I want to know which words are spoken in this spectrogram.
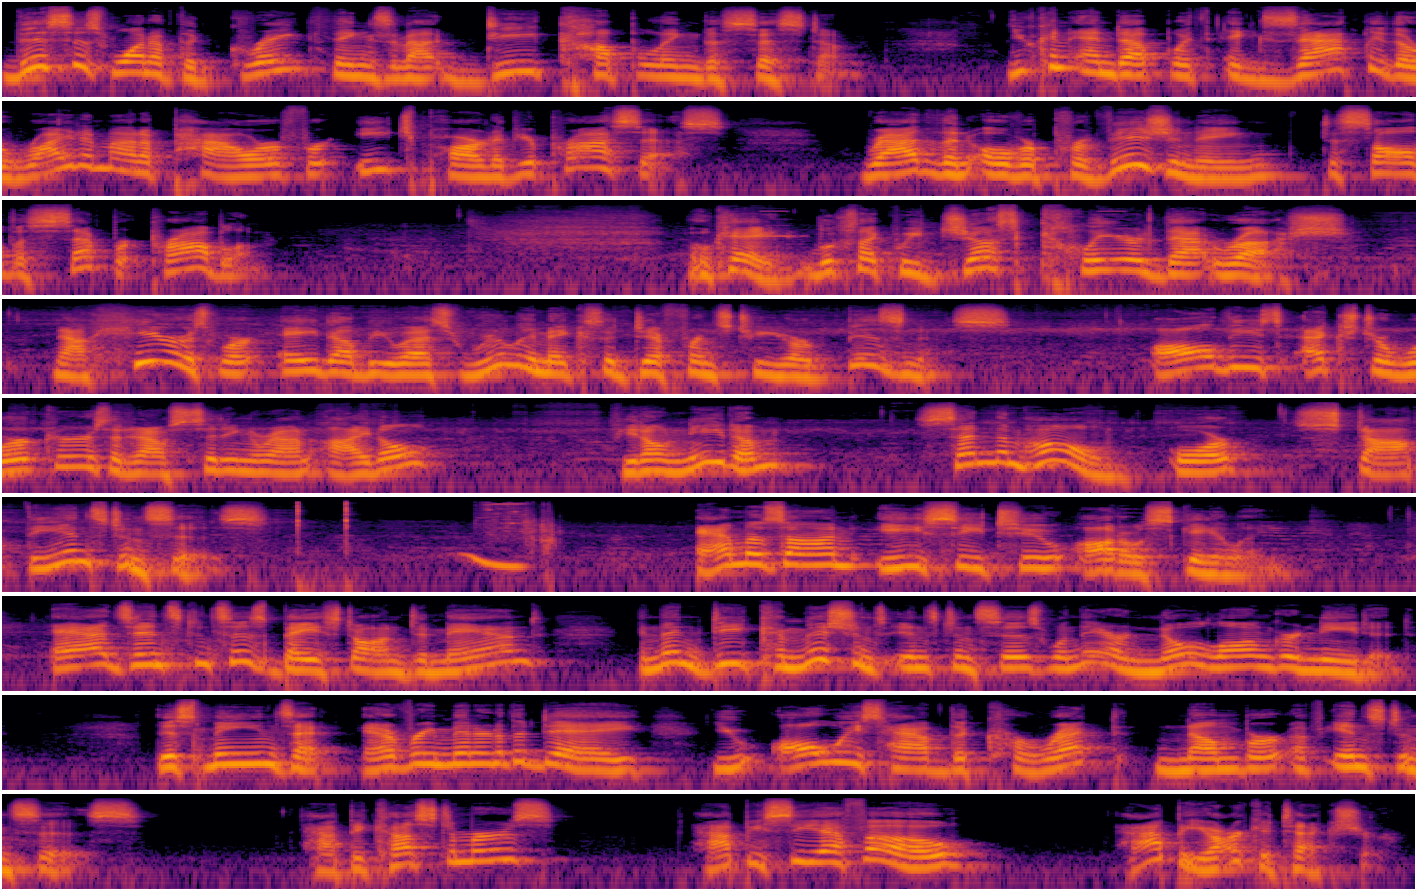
This is one of the great things about decoupling the system. you can end up with exactly the right amount of power for each part of your process, rather than over provisioning to solve a separate problem. Okay, looks like we just cleared that rush. Now here's where AWS really makes a difference to your business. All these extra workers that are now sitting around idle, if you don't need them, send them home or stop the instances. Amazon EC2 autoscaling adds instances based on demand and then decommissions instances when they are no longer needed. This means that every minute of the day, you always have the correct number of instances. Happy customers, happy CFO, happy architecture.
